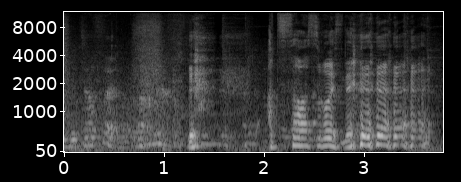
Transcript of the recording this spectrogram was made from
めっちゃ熱いやろ熱 さはすごいですね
